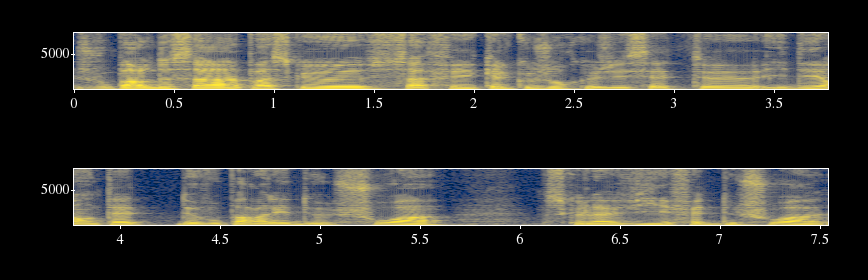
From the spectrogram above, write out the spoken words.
Je vous parle de ça parce que ça fait quelques jours que j'ai cette euh, idée en tête de vous parler de choix, Parce que la vie est faite de choix.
